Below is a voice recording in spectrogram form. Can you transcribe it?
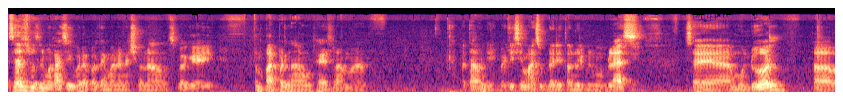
saya harus berterima kasih kepada Partai Mana Nasional sebagai tempat bernaung saya selama berapa tahun ya? Berarti saya masuk dari tahun 2015. Saya mundur eh,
